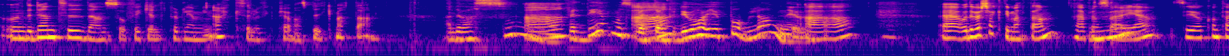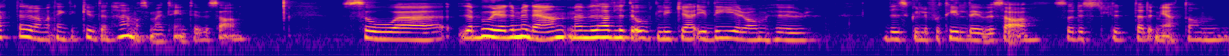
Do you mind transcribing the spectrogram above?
under den tiden så fick jag lite problem med min axel och fick pröva en spikmatta. ja, det var så. Ja. För det måste du berätta Ja. om, för du har ju ett bolag nu. Ja. Eh, Och det var Shakti-mattan här från Mm. Sverige. Så jag kontaktade dem och tänkte gud den här måste man ju ta in till USA. Så eh, jag började med den men vi hade lite olika idéer om hur vi skulle få till det i USA. Så det slutade med att de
